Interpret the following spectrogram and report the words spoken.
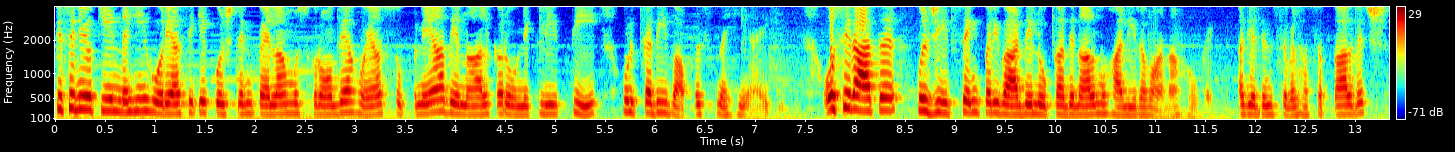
ਕਿਸੇ ਨੂੰ ਯਕੀਨ ਨਹੀਂ ਹੋ ਰਿਹਾ ਸੀ ਕਿ ਕੁਝ ਦਿਨ ਪਹਿਲਾਂ ਮੁਸਕਰਾਉਂਦਿਆਂ ਹੋਇਆਂ ਸੁਪਨਿਆਂ ਦੇ ਨਾਲ ਘਰੋਂ ਨਿਕਲੀ ਧੀ ਹੁਣ ਕਦੀ ਵਾਪਸ ਨਹੀਂ ਆਏਗੀ। ਉਸੇ ਰਾਤ ਕੁਲਜੀਤ ਸਿੰਘ ਪਰਿਵਾਰ ਦੇ ਲੋਕਾਂ ਦੇ ਨਾਲ ਮੋਹਾਲੀ ਰਵਾਨਾ ਹੋ ਗਏ। ਅਗਲੇ ਦਿਨ ਸਿਵਲ ਹਸਪਤਾਲ ਵਿੱਚ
